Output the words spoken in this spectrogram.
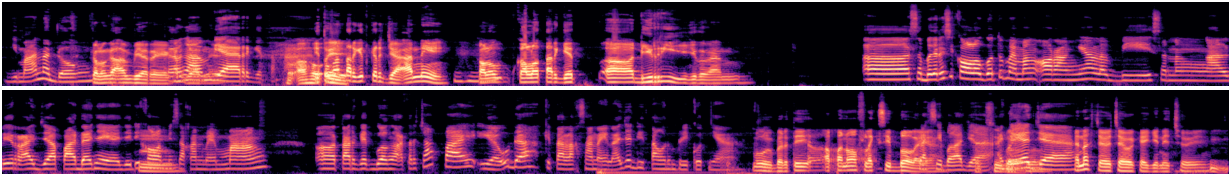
gimana dong Kalau nggak ambiar ya kalau nggak kerjaannya. ambiar gitu kan Oh, Itu kan target kerjaan nih. Mhm. Kalau kalau target eh, diri gitu kan. Eh, sebenarnya sih kalau gue tuh memang orangnya lebih seneng ngalir aja padanya ya jadi kalau Hmm. misalkan memang eh, target gue nggak tercapai ya udah kita laksanain aja di tahun berikutnya Wuh, berarti Gitu. apa namanya fleksibel ya. fleksibel aja Fleksibel. enjoy aja Enak cewek-cewek kayak gini cuy. Hmm.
